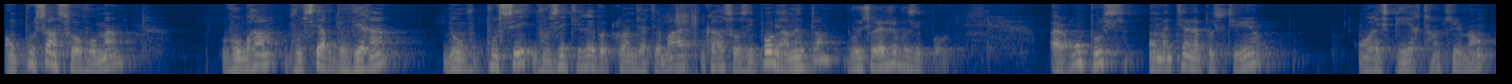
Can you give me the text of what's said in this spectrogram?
en poussant sur vos mains. Vos bras vous servent de vérin donc vous poussez, vous étirez votre colonne vertébrale grâce aux épaules et en même temps, vous soulagez vos épaules. Alors on pousse, on maintient la posture, on respire tranquillement.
